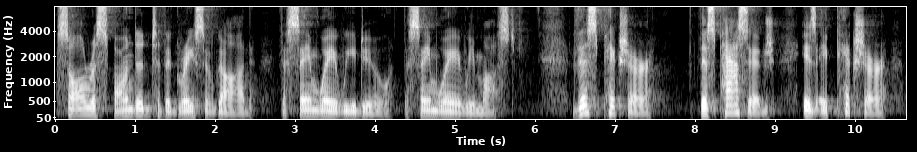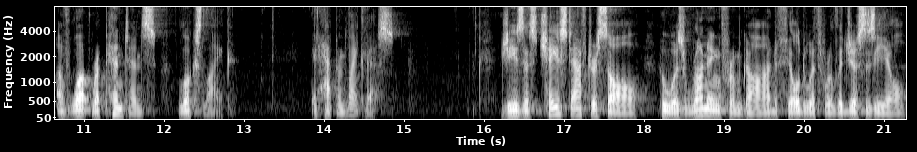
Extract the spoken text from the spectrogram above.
Saul responded to the grace of God the same way we do, the same way we must. This picture, this passage, is a picture of what repentance looks like. It happened like this Jesus chased after Saul, who was running from God, filled with religious zeal.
